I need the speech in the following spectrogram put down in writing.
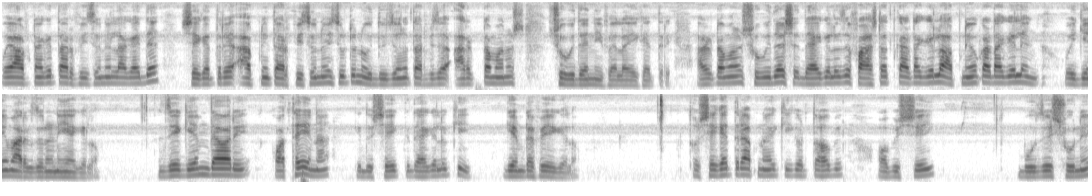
ওই আপনাকে তার পিছনে লাগাই দেয়, সেক্ষেত্রে আপনি তার পিছনেই ছুটেন, ওই দুজনে তার পিছনে আরেকটা মানুষ সুবিধা নিয়ে ফেলায় এই ক্ষেত্রে। আরেকটা মানুষ সুবিধা দেখা গেলো যে ফার্স্ট হাত কাটা গেল, আপনিও কাটা গেলেন, ওই গেম আরেকজনে নিয়ে গেল। যে গেম দেওয়ারই কথাই না, কিন্তু সেই দেখা গেল কি গেমটা পেয়ে গেল। তো সেক্ষেত্রে আপনাকে কি করতে হবে? অবশ্যই বুঝে শুনে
